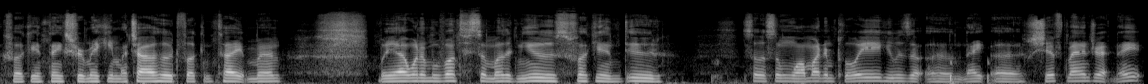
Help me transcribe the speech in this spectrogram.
Fucking thanks for making my childhood fucking tight, man. But yeah, I want to move on to some other news. Fucking dude. So some Walmart employee, he was a, a night uh, shift manager at night.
